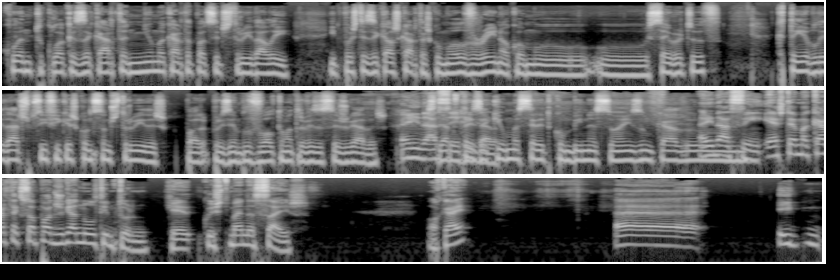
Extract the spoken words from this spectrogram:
quando tu colocas a carta, nenhuma carta pode ser destruída ali. E depois tens aquelas cartas como o Wolverine ou como o, o Sabertooth que têm habilidades específicas quando são destruídas. Por, por exemplo, voltam outra vez a ser jogadas. Ainda Se assim, tens Ricardo. aqui uma série de combinações um bocado. Ainda assim, esta é uma carta que só pode jogar no último turno, que é custo mana 6. Ok? Uh, e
